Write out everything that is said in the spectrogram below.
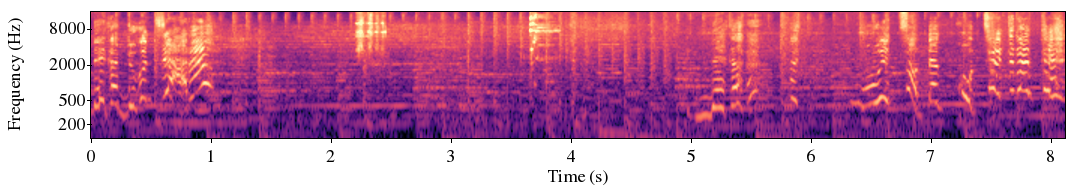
내가 누군지 알아? 내가 왜 저딴 고철들한테.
